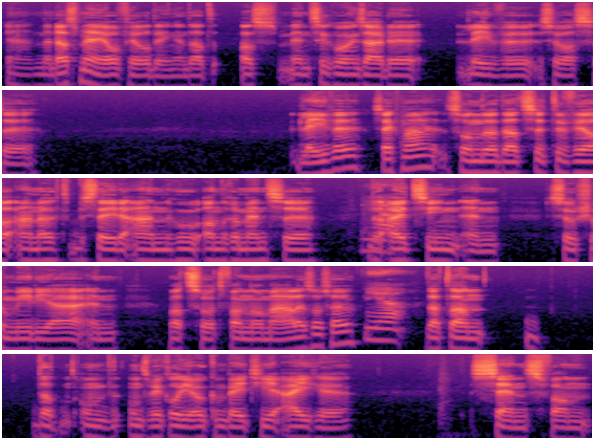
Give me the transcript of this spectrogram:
ja, maar dat is met heel veel dingen. Dat als mensen gewoon zouden leven zoals ze leven, zeg maar. Zonder dat ze te veel aandacht besteden aan hoe andere mensen eruit zien en social media en wat soort van normaal is of zo. Ja, Dat dan, dat on- ontwikkel je ook een beetje je eigen sens van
